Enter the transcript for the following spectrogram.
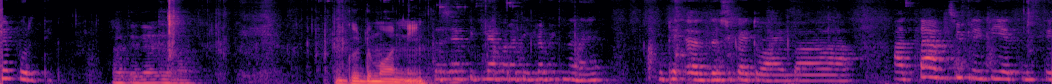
ते द्यायचं गुड मॉर्निंग तसे तिथल्या परत इकडे भेटणार आहे. कुठे अ, जशी काय तू आहे बा. आता आमची प्रीती येत नसते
